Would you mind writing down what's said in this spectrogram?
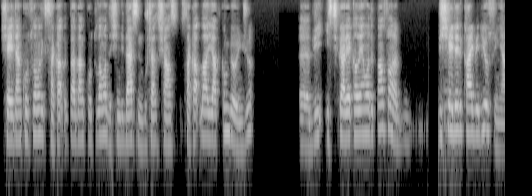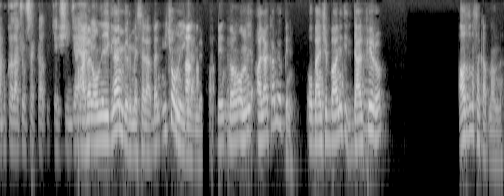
şeyden kurtulamadı ki sakatlıklardan kurtulamadı. Şimdi dersin bu şans, şans sakatlığa yatkın bir oyuncu. Ee, bir istikrar yakalayamadıktan sonra bir şeyleri kaybediyorsun ya bu kadar çok sakatlık yaşayınca. Aa, Yani, ben onunla ilgilenmiyorum mesela. Ben hiç onunla Aa. ilgilenmiyorum. Ben, ben onunla alakam yok benim. O bence bir bahane değil. Del Piero az mı sakatlandı?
